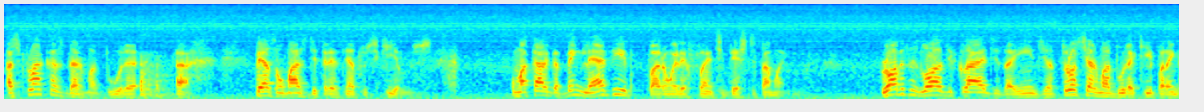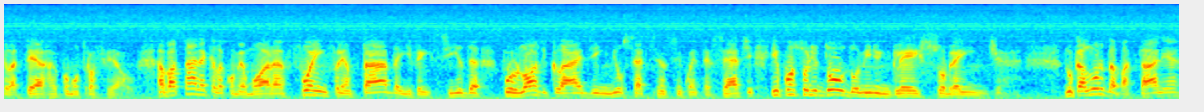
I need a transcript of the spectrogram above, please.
As placas da armadura ah, pesam mais de 300 quilos. Uma carga bem leve para um elefante deste tamanho. Robert Lord Clyde da Índia trouxe a armadura aqui para a Inglaterra como troféu. A batalha que ela comemora foi enfrentada e vencida por Lord Clyde em 1757 e consolidou o domínio inglês sobre a Índia. No calor da batalha,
